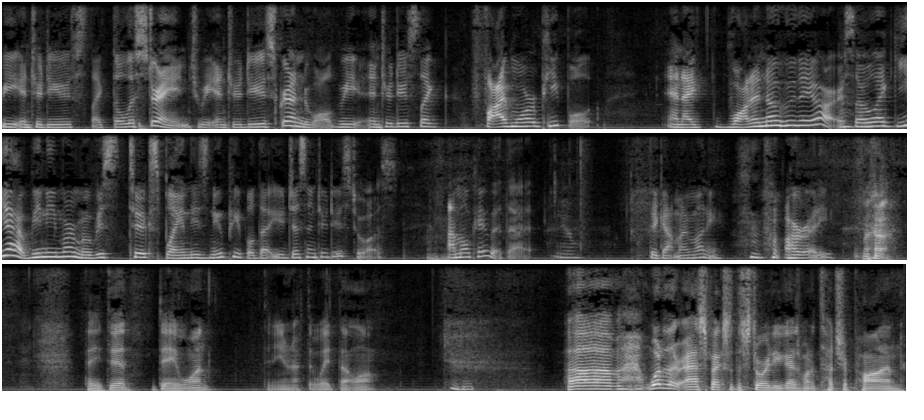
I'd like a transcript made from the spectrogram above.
we introduce, like, the Lestrange. We introduce Grindelwald. We introduce, like, five more people. And I want to know who they are. So, like, yeah, we need more movies to explain these new people that you just introduced to us. I'm okay with that. Yeah. They got my money already. They did day one. Didn't even have to wait that long. Um, what other aspects of the story do you guys want to touch upon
